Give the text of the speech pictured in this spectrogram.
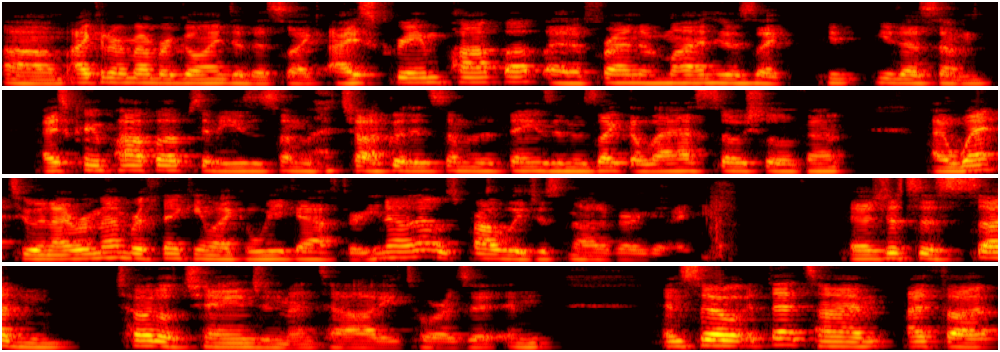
Um, I can remember going to this like ice cream pop up. I had a friend of mine who's like, he, he does some ice cream pop ups and he uses some of the chocolate in some of the things. And it was like the last social event I went to. And I remember thinking like a week after, you know, that was probably just not a very good idea. It was just a sudden total change in mentality towards it. And, and so at that time I thought,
